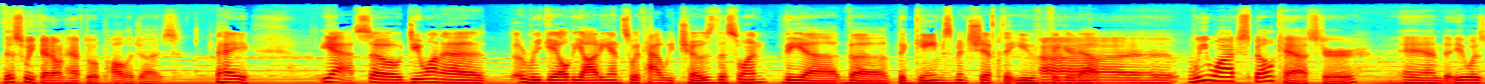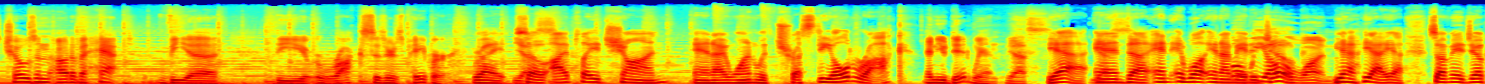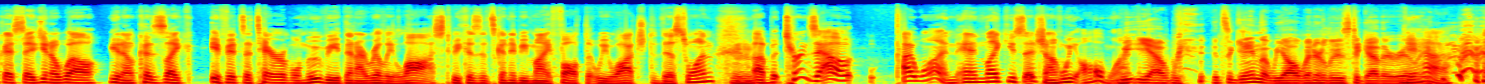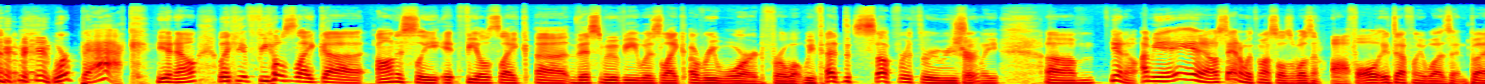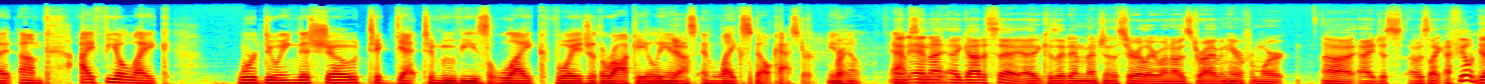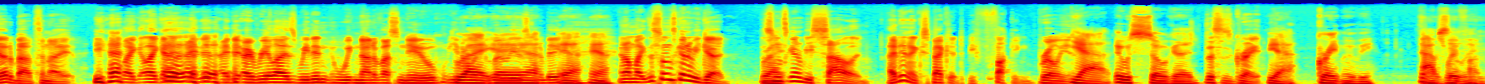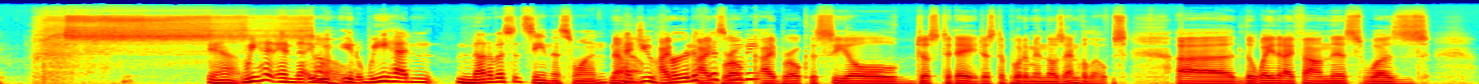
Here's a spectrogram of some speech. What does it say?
This week I don't have to apologize. Hey, yeah. So, do you want to regale the audience with how we chose this one? The uh, the the gamesmanship that you figured out. Uh, we watched Spellcaster, and it was chosen out of a hat via the rock scissors paper, Right. Yes. So I played Sean, and I won with trusty old Rock. And you did win. Yes. Yeah, Yes. and uh, and and well, and I Well, made a we joke. all won. Yeah, yeah, yeah. So I made a joke. I said, you know, well, you know, because like if it's a terrible movie, then I really lost because it's going to be my fault that we watched this one. Mm-hmm. Uh, but turns out I won, and like you said, Sean, we all won. We, yeah, we, it's a game that we all win or lose together. Really. Yeah. We're back, you know? Like it feels like uh honestly, it feels like uh this movie was like a reward for what we've had to suffer through recently. Um, you know, I mean, you know, Santa with Muscles wasn't awful. It definitely wasn't, but um I feel like we're doing this show to get to movies like Voyage of the Rock Aliens Yeah. and like Spellcaster, you Right. know. And, and I, I gotta say, because I, didn't mention this earlier, when I was driving here from work, uh, I just I was like, I feel good about tonight. Yeah. Like like I I, did, I, did, I realized we didn't we, none of us knew you know, Right, what the yeah, was yeah, gonna be. yeah, yeah. And I'm like, this one's gonna be good. This Right. one's gonna be solid. I didn't expect it to be fucking brilliant. yeah, it was so good. This is great. Yeah, great movie. Yeah, it was way Absolutely. fun. Yeah, we had and So- we, you know, we hadn't. None of us had seen this one. No, had you I- heard of I this broke, movie? I broke the seal just today, just to put them in those envelopes. Uh, the way that I found this was,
